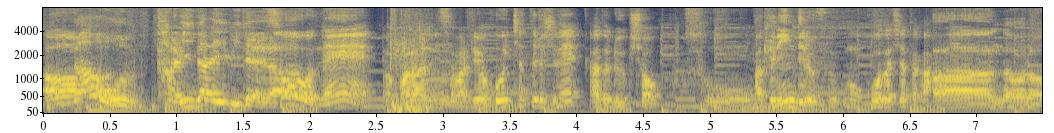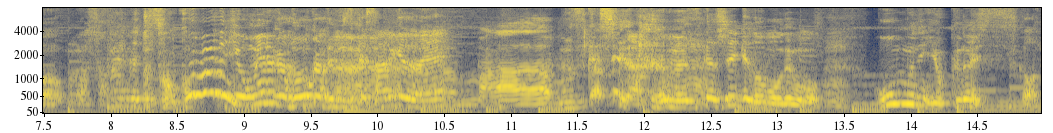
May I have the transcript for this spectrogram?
なお足りないみたいな。そうね。まあバランにさ、両方いっちゃってるしね。あと、ルーク・ショー。そう。あと、リンデルフも交代しちゃったか。あー、だから、まあそれそこまで読めるかどうかって難しさあるけどね。まあ、難しいな。難しいけども、でも、おおむね良くないっすかっ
